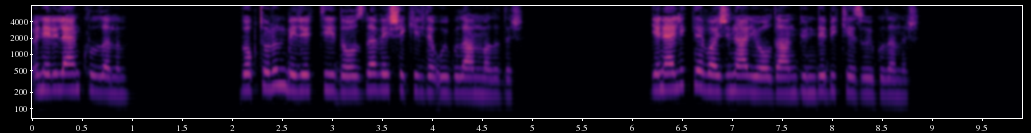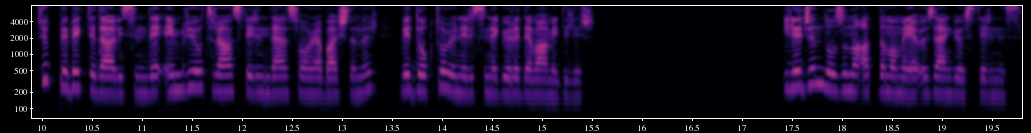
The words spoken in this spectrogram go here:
Önerilen kullanım. Doktorun belirttiği dozda ve şekilde uygulanmalıdır. Genellikle vajinal yoldan günde bir kez uygulanır. Tüp bebek tedavisinde embriyo transferinden sonra başlanır ve doktor önerisine göre devam edilir. İlacın dozunu atlamamaya özen gösteriniz.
